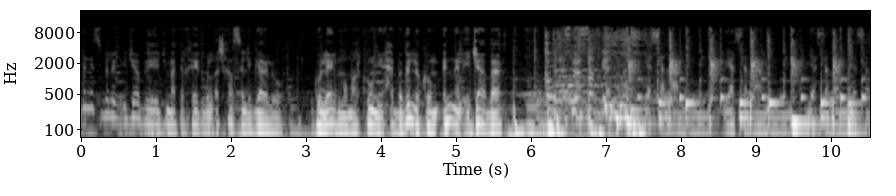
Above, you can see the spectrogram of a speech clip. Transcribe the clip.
بالنسبة للإجابة يا جماعة الخير والأشخاص اللي قالوا جوليلمو ماركوني أحب أقول لكم إن الإجابة يا سلام يا سلام يا سلام يا سلام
